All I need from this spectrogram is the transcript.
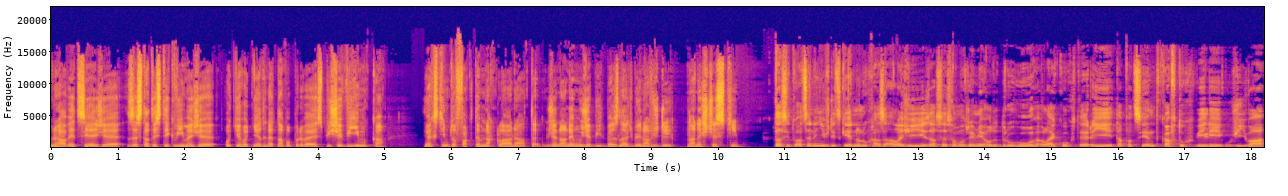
Druhá věc je, že ze statistik víme, že otěhotnět hned na poprvé je spíše výjimka. Jak s tímto faktem nakládáte? Žena nemůže být bez léčby navždy, na neštěstí. Ta situace není vždycky jednoduchá. Záleží zase samozřejmě od druhu léku, který ta pacientka v tu chvíli užívá.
